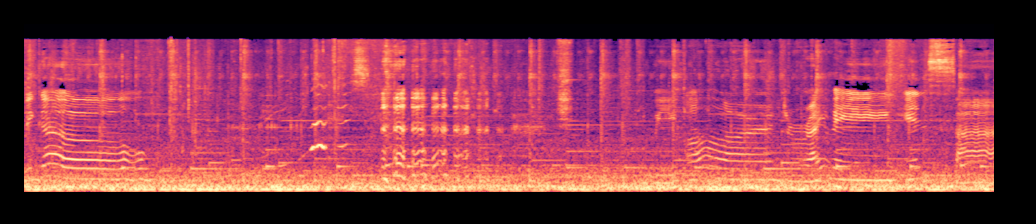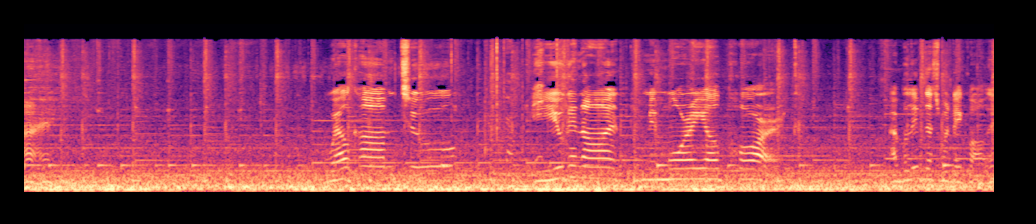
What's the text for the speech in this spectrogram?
We go. we are driving inside. Welcome to Huguenot Memorial Park. I believe that's what they call it.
